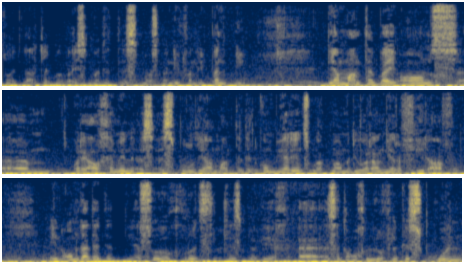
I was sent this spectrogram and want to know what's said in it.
Dis nooit werklik bewys maar dit is mos nou nie van die punt nie. Diamante by ons ehm um, oor die algemeen is 'n spoeldiamante. Dit kom weer eens ook maar met die Oranje rivier af. En omdat dit deur so 'n groot siklus beweeg, uh is dit 'n ongelooflike skoon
